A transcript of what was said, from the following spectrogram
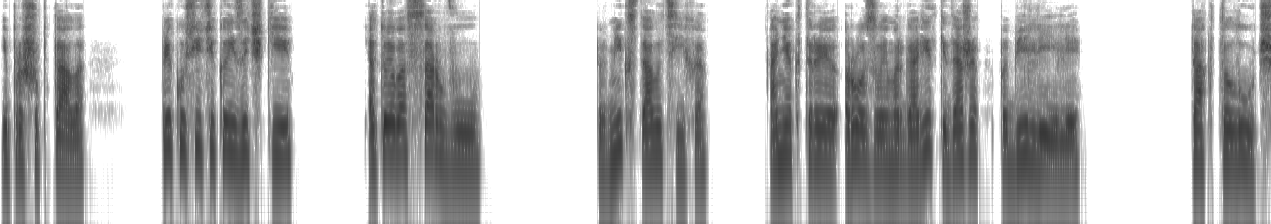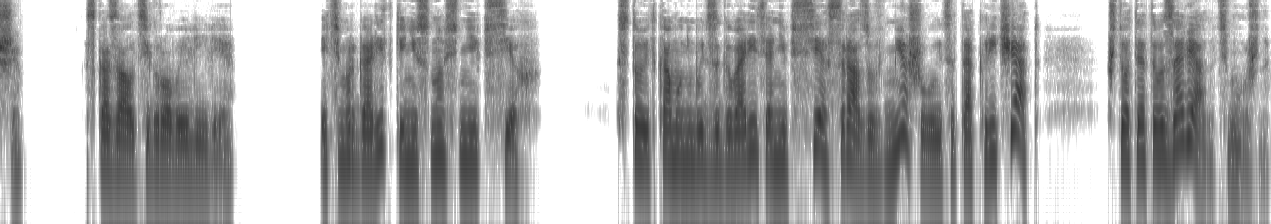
и прошептала. «Прикусите-ка язычки, а то я вас сорву». Вмиг стало тихо, а некоторые розовые маргаритки даже побелели. «Так-то лучше», — сказала тигровая лилия. «Эти маргаритки несноснее всех». Стоит кому-нибудь заговорить, они все сразу вмешиваются, так кричат, что от этого завянуть можно.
